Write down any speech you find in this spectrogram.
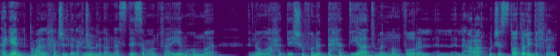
again طبعا الحكي اللي نحكي مم. وكذا الناس دي يسمعون فهي مهمة إنه واحد يشوفون التحديات من منظور ال- ال- العراق which is totally different.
